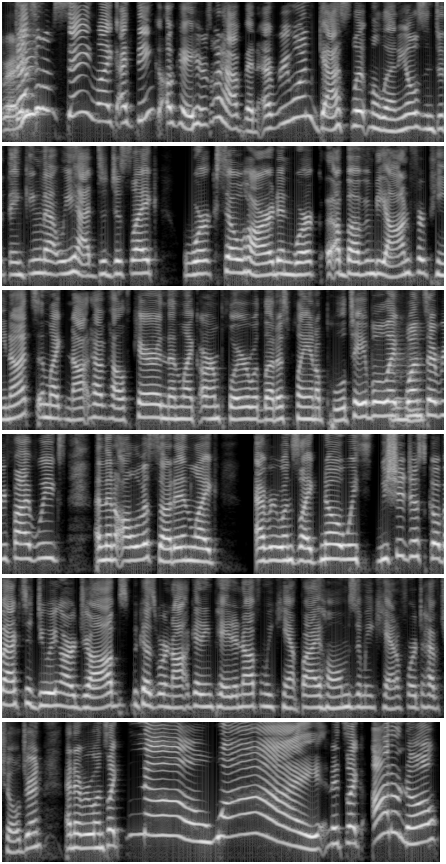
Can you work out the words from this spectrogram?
right? That's what I'm saying. Like, I think, okay, here's what happened. Everyone gaslit millennials into thinking that we had to just like work so hard and work above and beyond for peanuts and like not have health care. And then like our employer would let us play on a pool table like Mhm. once every five weeks. And then all of a sudden, like, everyone's like, no, we we should just go back to doing our jobs because we're not getting paid enough and we can't buy homes and we can't afford to have children. And everyone's like, no, why? And it's like, I don't know,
